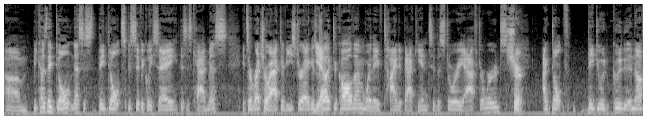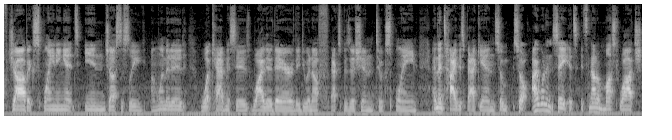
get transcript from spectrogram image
um, because they don't necess- they don't specifically say this is Cadmus. It's a retroactive Easter egg, as Yeah. we like to call them, where they've tied it back into the story afterwards. Sure. I don't. Th- they do a good enough job explaining it in Justice League Unlimited, what Cadmus is, why they're there. They do enough exposition to explain, and then tie this back in. So, so I wouldn't say it's it's not a must watch.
